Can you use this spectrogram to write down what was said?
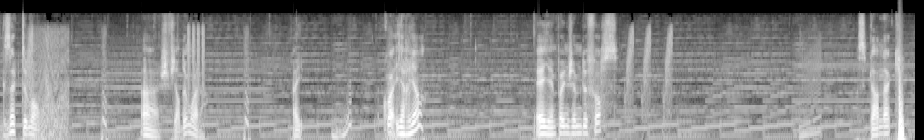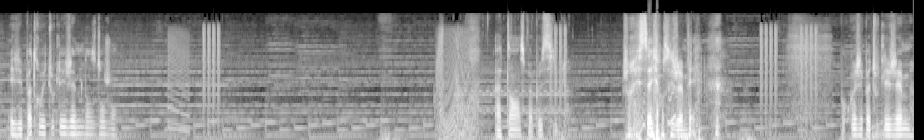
Exactement. Ah, je suis fier de moi là. Aïe. Quoi, y a rien? Eh, y a même pas une gemme de force? C'est de l'arnaque. Et j'ai pas trouvé toutes les gemmes dans ce donjon. Attends, c'est pas possible. Je réessaye, on sait jamais. Pourquoi j'ai pas toutes les gemmes?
